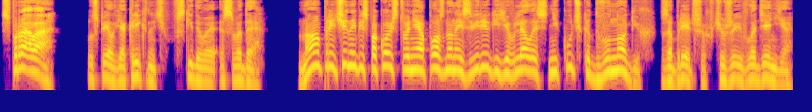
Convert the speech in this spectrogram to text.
«Справа!» — успел я крикнуть, вскидывая СВД. Но причиной беспокойства неопознанной зверюги являлась не кучка двуногих, забредших в чужие владения.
